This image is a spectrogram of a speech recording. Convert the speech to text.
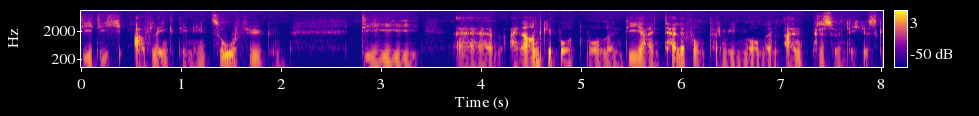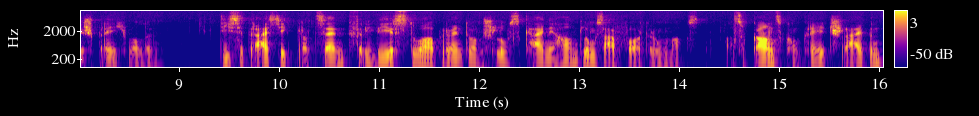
die dich auf LinkedIn hinzufügen, die äh, ein Angebot wollen, die einen Telefontermin wollen, ein persönliches Gespräch wollen. Diese 30% verlierst du aber, wenn du am Schluss keine Handlungsaufforderung machst. Also ganz konkret schreiben,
